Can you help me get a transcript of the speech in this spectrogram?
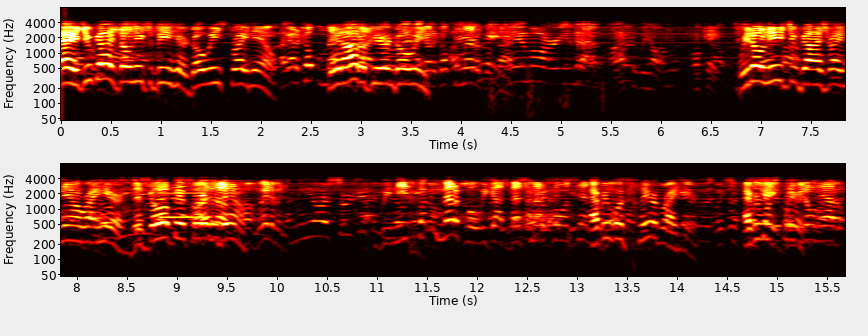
Hey, you guys don't need to be here. Go east right now. I got a couple. Get out of guys. here and go I east. got a couple medical guys. Okay. We don't need you guys right now, right here. Just go a bit further down. Wait a minute. We need fucking medical, we got best medical on ten. Everyone's cleared right here. Everyone's okay, cleared. we don't have.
